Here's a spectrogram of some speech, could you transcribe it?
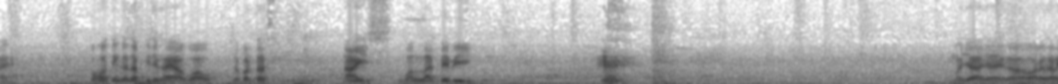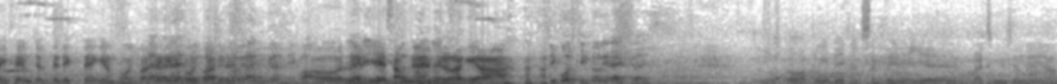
है। बहुत ही गजब की जगह है वाओ ज़बरदस्त। नाइस वन लाइफ बेबी मज़ा आ जाएगा और अगर ऐसे हम चलते हैं देखते हैं कि हम पहुँच पाते हैं कि नहीं पहुँच पाते और ये सामने है मिरर आ गया। दोस्तों आप लोग ये देख सकते हैं ये वैक्स म्यूज़ियम है यहाँ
